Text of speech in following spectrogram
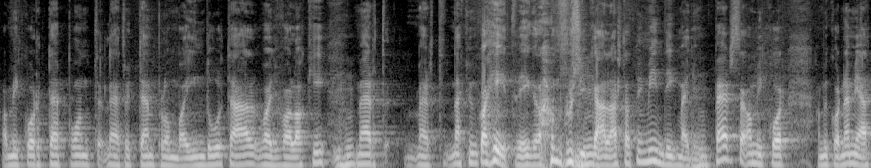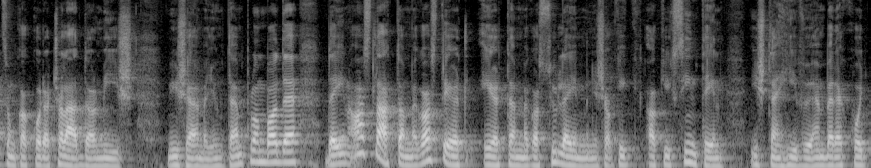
amikor te pont lehet, hogy templomba indultál, vagy valaki, uh-huh. mert, mert nekünk a hétvége a muzsikálás, uh-huh. tehát mi mindig megyünk. Uh-huh. Persze, amikor, amikor nem játszunk, akkor a családdal mi is, mi is elmegyünk templomba, de, de én azt láttam, meg azt élt, éltem meg a szüleimben is, akik, akik szintén Isten hívő emberek, hogy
